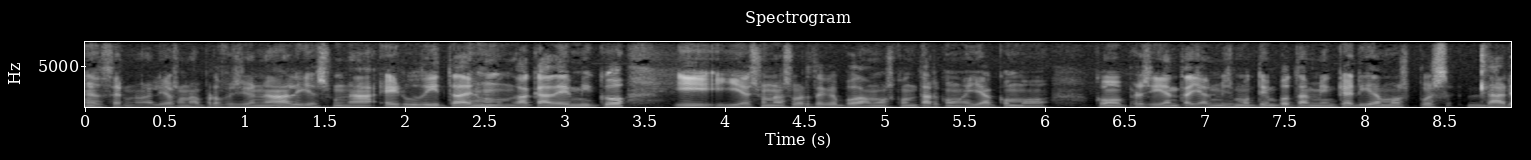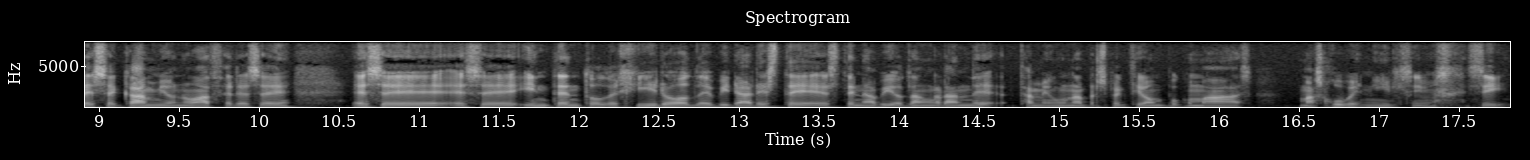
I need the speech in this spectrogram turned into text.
Es decir, Noelia es una profesional y es una erudita del mundo académico y, es una suerte que podamos contar con ella como, como presidenta. Y al mismo tiempo también queríamos pues dar ese cambio, ¿no? Hacer ese, ese, ese intento de giro, de virar este, este navío tan grande, también una perspectiva un poco más, más juvenil, si,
